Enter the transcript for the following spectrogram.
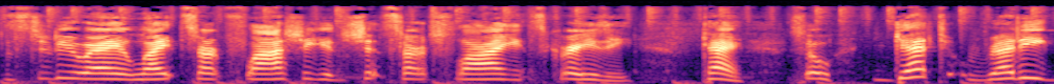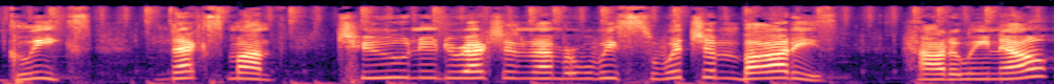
the Studio A lights start flashing and shit starts flying. It's crazy. Okay, so get ready, Gleeks. Next month, two New Directions member will be switching bodies. How do we know?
